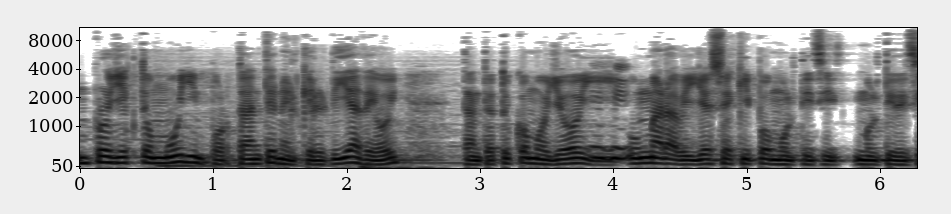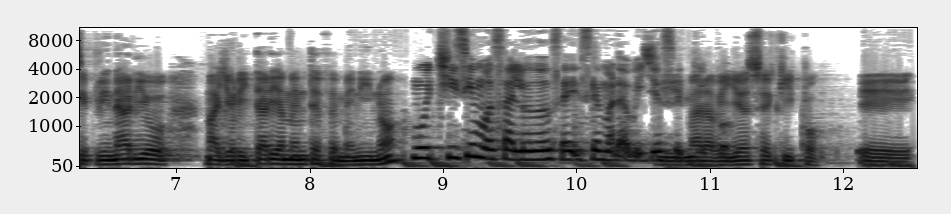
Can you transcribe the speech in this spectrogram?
un proyecto muy importante en el que el día de hoy, tanto tú como yo y un maravilloso equipo multidis- multidisciplinario mayoritariamente femenino, Muchísimos saludos a ese maravilloso Sí, equipo. maravilloso equipo. Eh,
